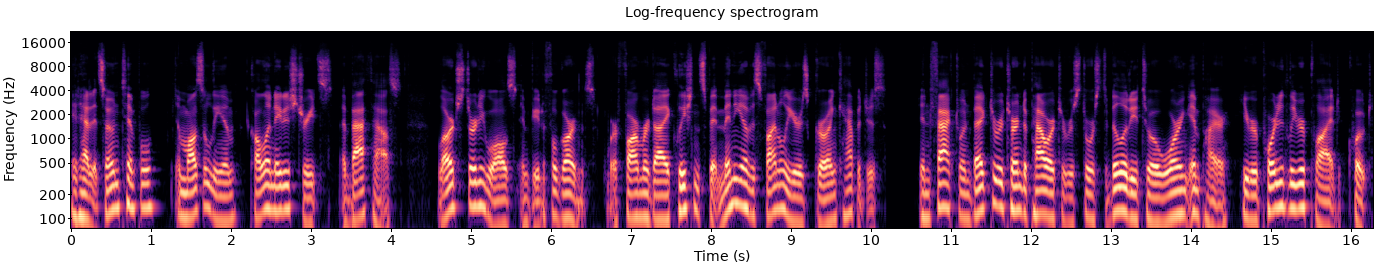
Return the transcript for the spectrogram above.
It had its own temple, a mausoleum, colonnaded streets, a bathhouse, large sturdy walls, and beautiful gardens, where farmer Diocletian spent many of his final years growing cabbages. In fact, when begged to return to power to restore stability to a warring empire, he reportedly replied, quote,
